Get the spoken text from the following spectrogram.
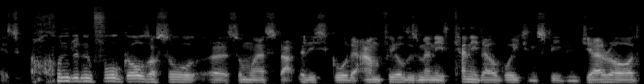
It's 104 goals I saw uh, somewhere stat that he scored at Anfield, as many as Kenny Dalglish and Steven Gerrard.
